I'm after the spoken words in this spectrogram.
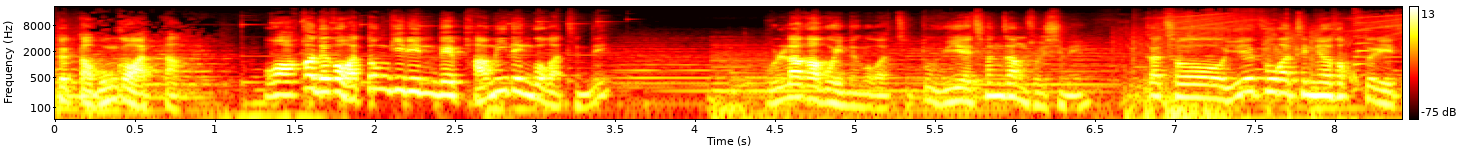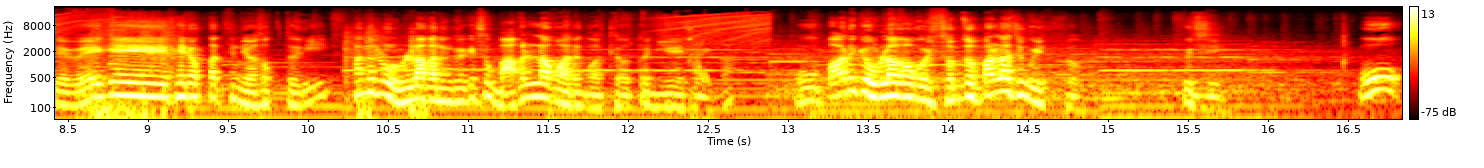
됐다. 뭔가 왔다. 어, 아까 내가 왔던 길인데 밤이 된거 같은데? 올라가고 있는 거 같죠? 또 위에 천장 조심해. 그니까 저 UFO 같은 녀석들이 이제 외계 세력 같은 녀석들이 하늘로 올라가는 걸 계속 막으려고 하는 것 같아. 어떤 이유에서인가? 오, 빠르게 올라가고 있어. 점점 빨라지고 있어. 그지? 오?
